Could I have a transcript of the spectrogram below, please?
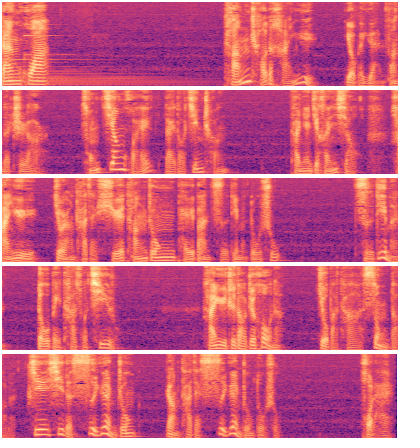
丹花。唐朝的韩愈有个远方的侄儿，从江淮来到京城。他年纪很小，韩愈就让他在学堂中陪伴子弟们读书。子弟们都被他所欺辱。韩愈知道之后呢，就把他送到了街西的寺院中，让他在寺院中读书。后来，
